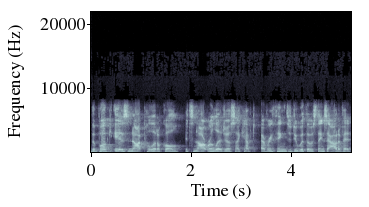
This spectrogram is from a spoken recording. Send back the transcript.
the book is not political, it's not religious. I kept everything to do with those things out of it.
